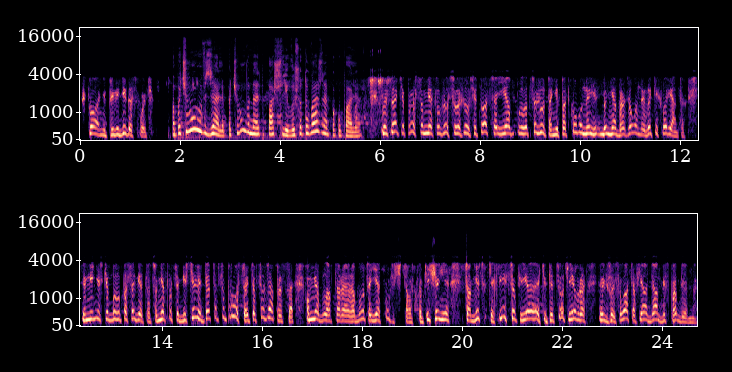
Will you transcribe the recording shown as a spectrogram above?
что не приведи Господь. А почему вы взяли? Почему вы на это пошли? Вы что-то важное покупали? Вы знаете, просто мне сложилась ситуация, я был абсолютно не подкованный, не образованный в этих вариантах. И мне не с кем было посоветоваться. Мне просто объяснили, да это все просто, это все запросто. У меня была вторая работа, я тоже считал, что в течение там нескольких месяцев я эти 500 евро или 6 латов я отдам беспроблемно.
